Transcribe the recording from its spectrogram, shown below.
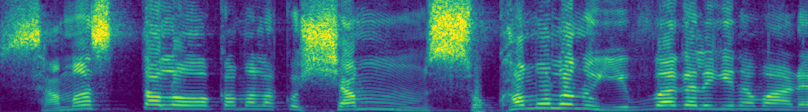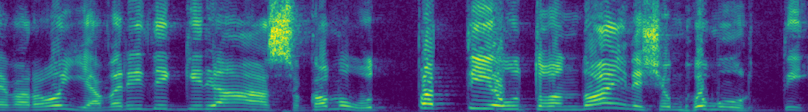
సమస్త లోకములకు శం సుఖములను ఇవ్వగలిగిన వాడెవరో ఎవరి దగ్గర ఆ సుఖము ఉత్పత్తి అవుతోందో ఆయన శంభుమూర్తి.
